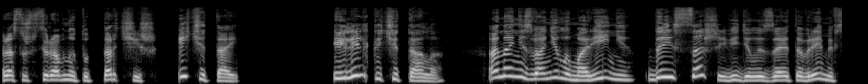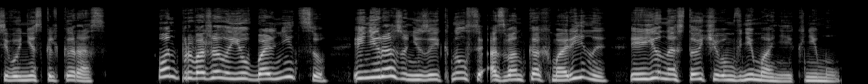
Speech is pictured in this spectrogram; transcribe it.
раз уж все равно тут торчишь, и читай». И Лилька читала, она не звонила Марине, да и с Сашей виделась за это время всего несколько раз. Он провожал ее в больницу и ни разу не заикнулся о звонках Марины и ее настойчивом внимании к нему.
